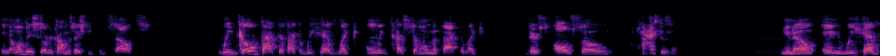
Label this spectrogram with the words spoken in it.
in all these sort of conversations themselves, we go back to the fact that we have like only touched on the fact that like there's also classism, you know, and we have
